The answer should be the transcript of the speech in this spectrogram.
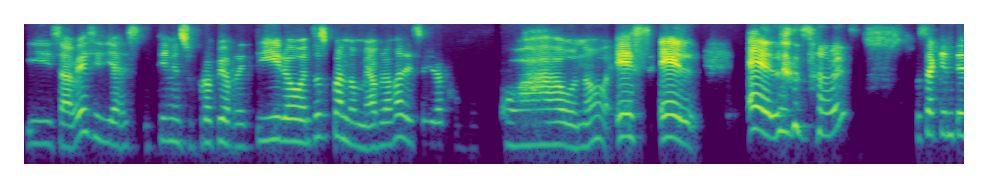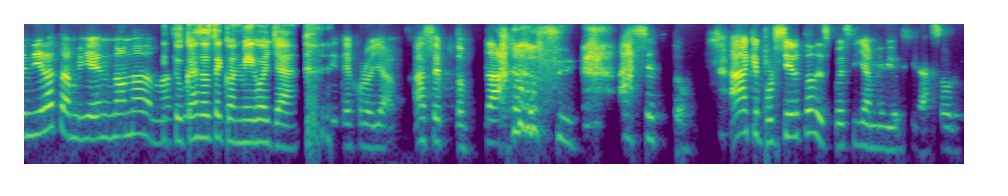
y, ¿sabes? Y ya tienen su propio retiro. Entonces cuando me hablaba de eso, yo era como, wow, ¿no? Es él, él, ¿sabes? O sea, que entendiera también, no nada más. Y tú casaste conmigo ya. Sí, te juro ya, acepto. Ah, sí, acepto. Ah, que por cierto, después sí ya me dio el girasol.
